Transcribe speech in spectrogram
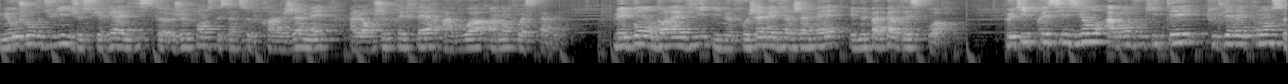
Mais aujourd'hui, je suis réaliste, je pense que ça ne se fera jamais alors je préfère avoir un emploi stable. Mais bon, dans la vie, il ne faut jamais dire jamais et ne pas perdre espoir. Petite précision avant de vous quitter, toutes les réponses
